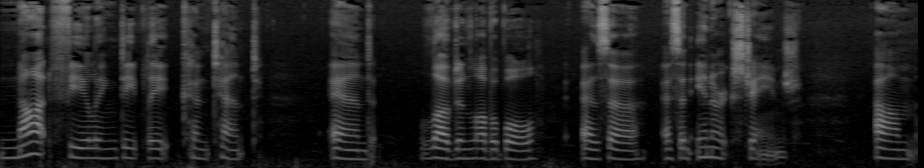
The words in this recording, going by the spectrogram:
not feeling deeply content and loved and lovable as a as an inner exchange, um,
